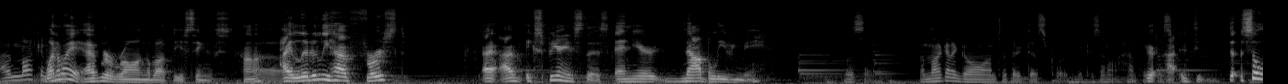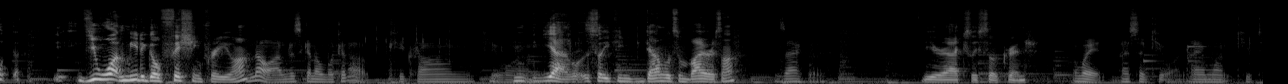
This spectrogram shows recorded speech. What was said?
I'm not gonna. When am I ever wrong about these things, huh? Uh, I literally have first. I, I've experienced this, and you're not believing me. Listen, I'm not gonna go onto their Discord because I don't have their I, so, you want me to go fishing for you, huh? No, I'm just gonna look it up. Keychron, Q1. N- Yeah, so you can download some virus, huh? Exactly. You're actually so cringe. Oh, wait, I said Q1. I want Q2.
